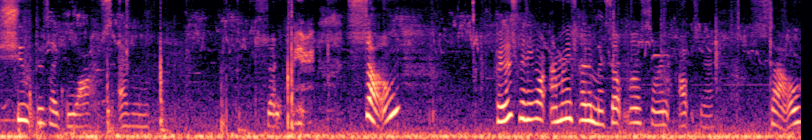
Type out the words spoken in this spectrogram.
shoot, there's like wasps everywhere. So, for this video, I'm gonna try to mess up my slime out here. So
